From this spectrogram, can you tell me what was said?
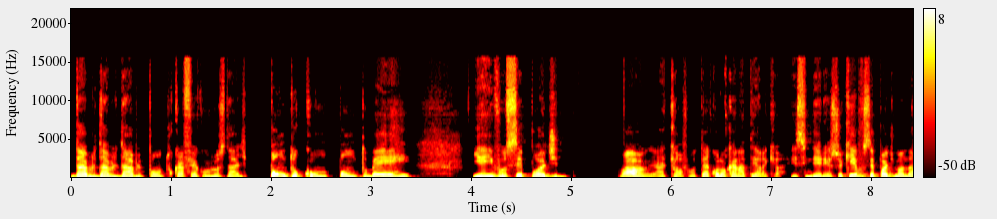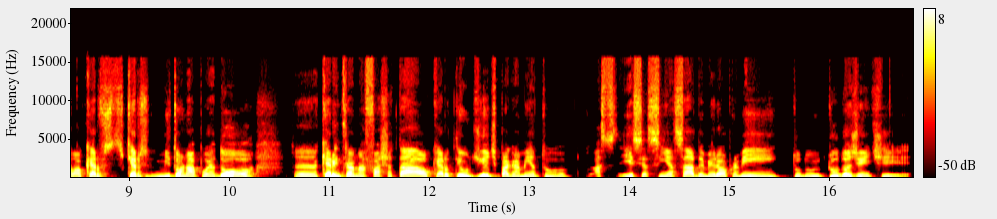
www.cafécomvelocidade.com.br E aí você pode. Ó, aqui, ó, vou até colocar na tela aqui, ó, esse endereço aqui. Você pode mandar lá. Eu quero, quero me tornar apoiador, uh, quero entrar na faixa tal, quero ter o dia de pagamento esse assim assado é melhor para mim. Tudo, tudo a gente,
